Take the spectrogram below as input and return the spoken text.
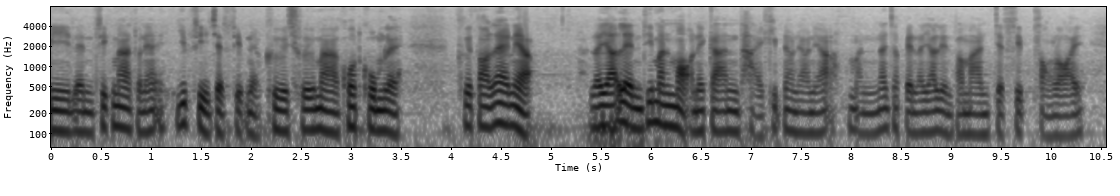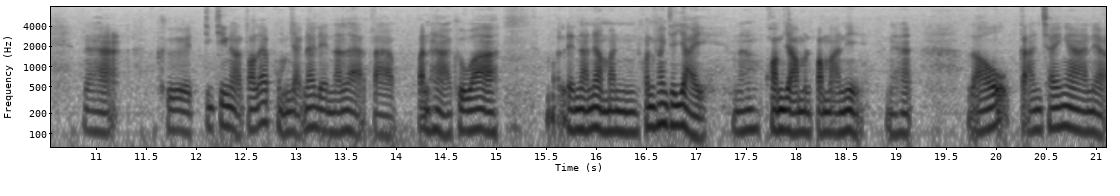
มีเลนส์ซิกมาตัวนี้ย24 70เนี่ย คือซื้อมาโคตรคุ้มเลย คือตอนแรกเนี่ย ระยะเลนที่มันเหมาะในการถ่ายคลิปแนวๆนี้มันน่าจะเป็นระยะเลนประมาณ 70-200 นะฮะ คือจริงๆนะตอนแรกผมอยากได้เลนนั้นแหละ แต่ปัญหาคือว่าเลนนั้นเนี่ยมันค่อนข้างจะใหญ่นะ ความยาวมันประมาณนี้นะฮะ แล้วการใช้งานเนี่ย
